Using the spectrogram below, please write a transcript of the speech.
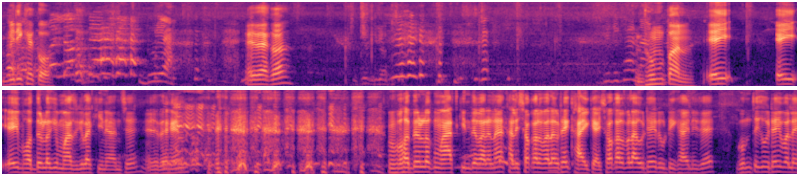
বিড়ি খেকো। এই দেখো। ধূমপান। এই এই এই ভদ্রলোকই মাছগুলা কিনে আনছে? এই দেখেন। ভদ্রলোক মাছ কিনতে পারে না খালি সকালবেলা উঠে খাই খায় সকালবেলা উঠেই রুটি খায় নিজে। ঘুম থেকে উঠেই বলে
